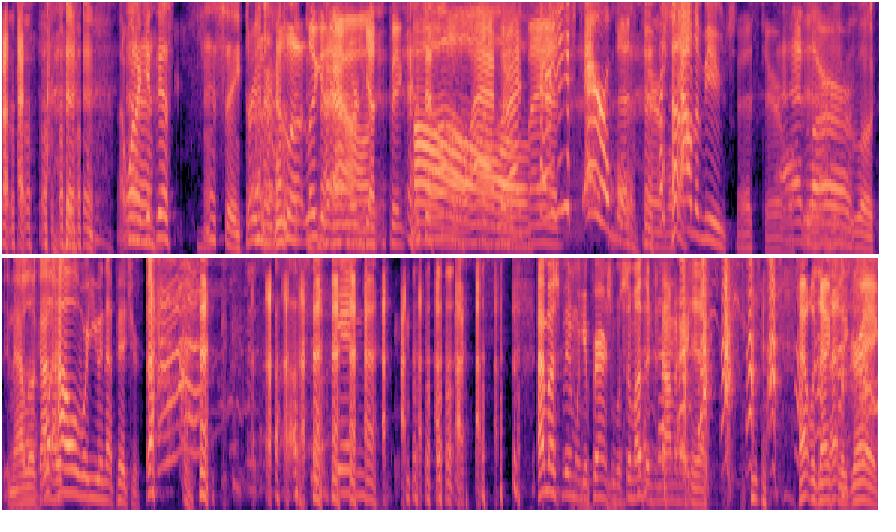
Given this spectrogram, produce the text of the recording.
I want to get this. Let's see, three hundred. Look- look at Adler's got the picture. Oh, Adler, oh, that's that's ter- it's terrible. That's terrible. That's child abuse. That's terrible. Adler. Look now, uh, look. I What- know. how old were you in that picture? I'm kidding. That must have been when your parents were with some other denomination. Yeah. That was actually Greg.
